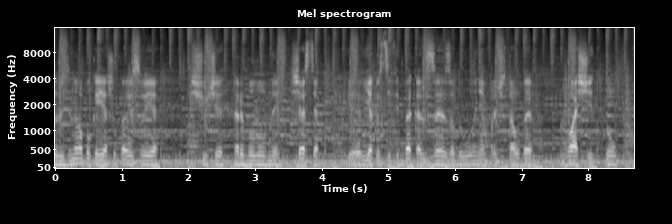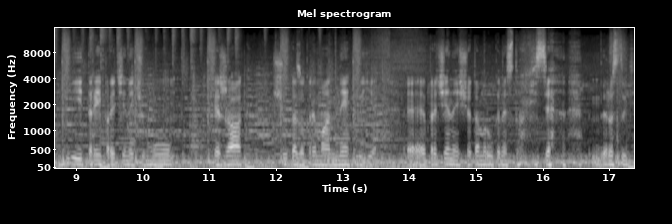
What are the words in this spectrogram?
Друзі, ну а поки я шукаю своє щуче риболовне щастя, е, в якості фідбека з задоволенням прочитав би ваші топ 2-3 причини, чому хижак, щука, зокрема, не клює. Е, Причини, що там руки не з того місця ростуть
